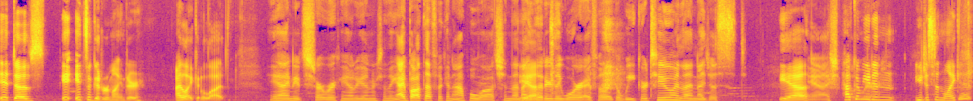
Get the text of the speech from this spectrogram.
it does it, it's a good reminder. I like it a lot. Yeah, I need to start working out again or something. I bought that fucking Apple Watch and then Yeah. I literally wore it. I feel like a week or two, and then I just Yeah. yeah. How come you didn't? You just didn't like it?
